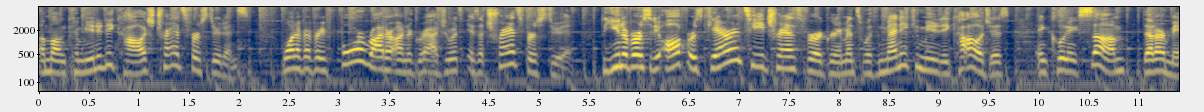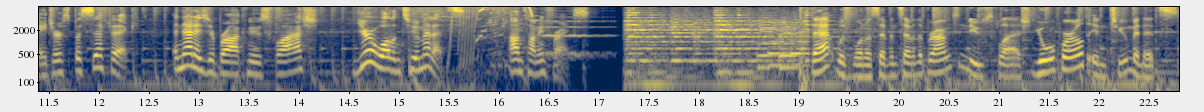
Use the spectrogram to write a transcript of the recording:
among community college transfer students. One of every four Rider undergraduates is a transfer student. The university offers guaranteed transfer agreements with many community colleges, including some that are major specific. And that is your Bronc News Flash. Your world in two minutes. I'm Tommy Franks. That was 1077 The Bronc News Flash, your world in two minutes.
